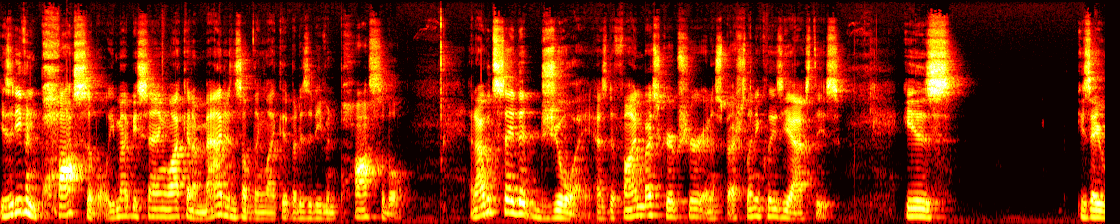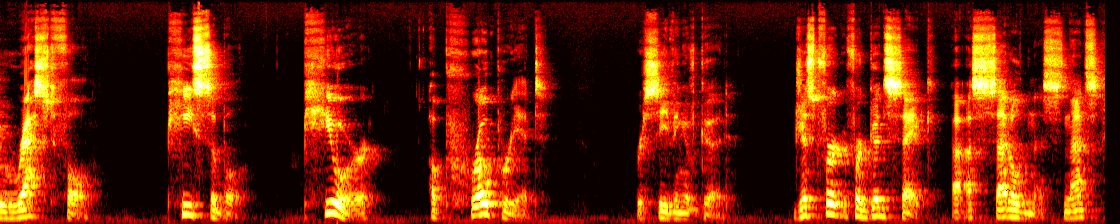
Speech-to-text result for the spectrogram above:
Is it even possible? You might be saying, well, I can imagine something like it, but is it even possible? And I would say that joy, as defined by Scripture and especially in Ecclesiastes, is, is a restful, peaceable, pure, appropriate receiving of good. Just for, for good's sake a, a settledness. And that's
